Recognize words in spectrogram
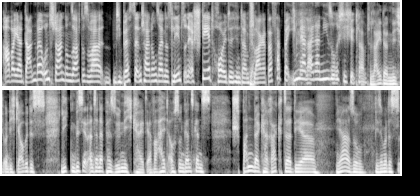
Aber ja dann bei uns stand und sagt, das war die beste Entscheidung seines Lebens und er steht heute hinterm ja. Schlager. Das hat bei ihm ja leider nie so richtig geklappt. Leider nicht. Und ich glaube, das liegt ein bisschen an seiner Persönlichkeit. Er war halt auch so ein ganz, ganz spannender Charakter, der ja, so, wie soll man das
